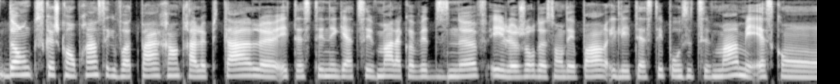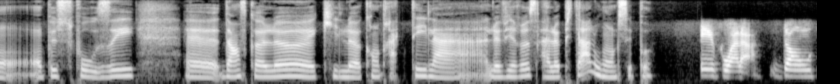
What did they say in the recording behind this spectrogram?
Donc, ce que je comprends, c'est que votre père rentre à l'hôpital, euh, est testé négativement à la COVID-19 et le jour de son départ, il est testé positivement. Mais est-ce qu'on peut supposer, dans ce cas-là, qu'il a contracté le virus à l'hôpital ou on ne le sait pas? Et voilà. Donc,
